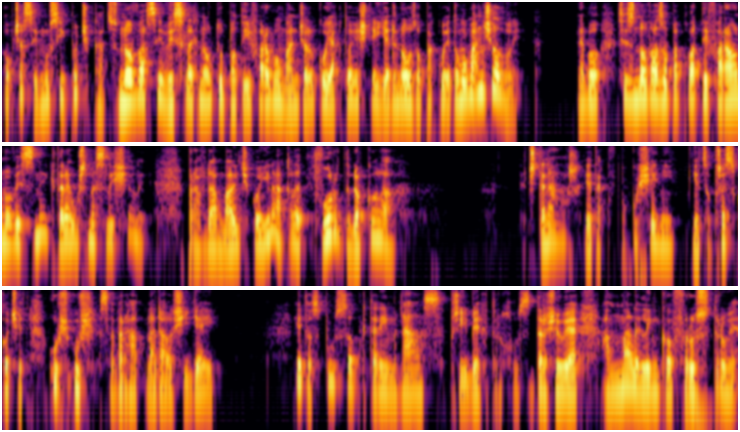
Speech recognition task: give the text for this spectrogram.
Občas si musí počkat, znova si vyslechnout tu Potýfarovu manželku, jak to ještě jednou zopakuje tomu manželovi. Nebo si znova zopakovat ty faraonovy sny, které už jsme slyšeli. Pravda, maličko jinak, ale furt dokola. Čtenář je tak v pokušení něco přeskočit, už už se vrhat na další děj. Je to způsob, kterým nás příběh trochu zdržuje a malilinko frustruje.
